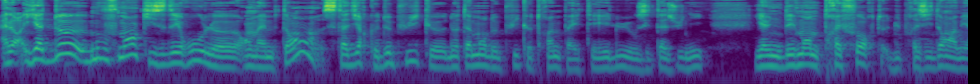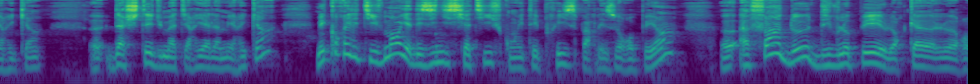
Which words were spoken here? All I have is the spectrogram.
Alors, il y a deux mouvements qui se déroulent euh, en même temps, c'est-à-dire que depuis que, notamment depuis que Trump a été élu aux États-Unis, il y a une demande très forte du président américain euh, d'acheter du matériel américain, mais corrélativement, il y a des initiatives qui ont été prises par les Européens euh, afin de développer leur, leur,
